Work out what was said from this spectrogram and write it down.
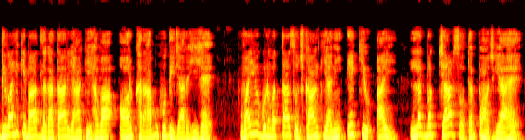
दिवाली के बाद लगातार यहाँ की हवा और खराब होती जा रही है। वायु गुणवत्ता सूचकांक यानी ए लगभग 400 तक पहुँच गया है।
